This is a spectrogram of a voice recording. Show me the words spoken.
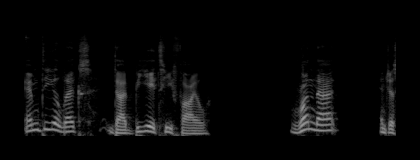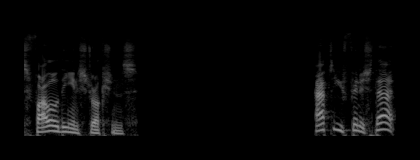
mdlx.bat file. Run that and just follow the instructions. After you finish that,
